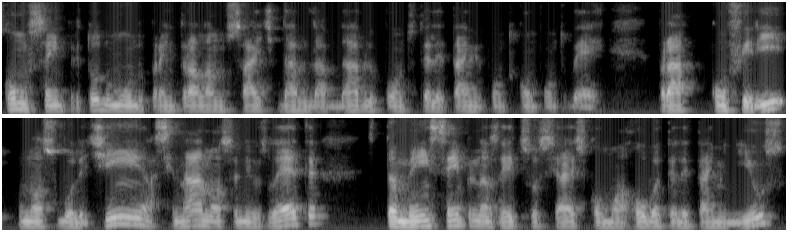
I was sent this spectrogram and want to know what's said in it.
como sempre, todo mundo para entrar lá no site www.teletime.com.br para conferir o nosso boletim, assinar a nossa newsletter, também sempre nas redes sociais como arroba Teletime News.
